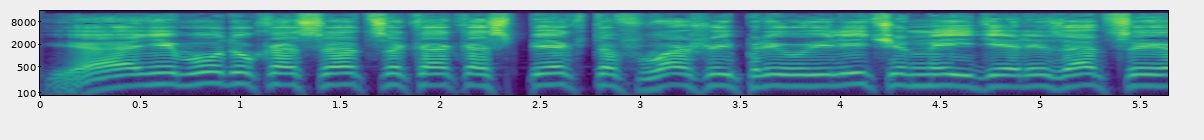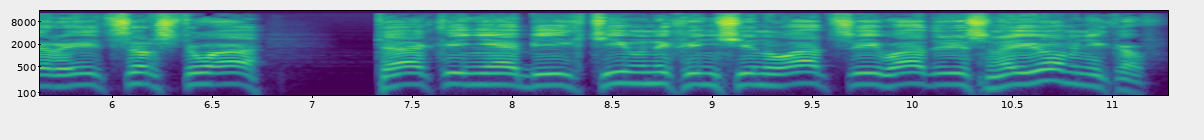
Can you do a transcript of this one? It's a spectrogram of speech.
«Я не буду касаться как аспектов вашей преувеличенной идеализации рыцарства, так и необъективных инсинуаций в адрес наемников.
